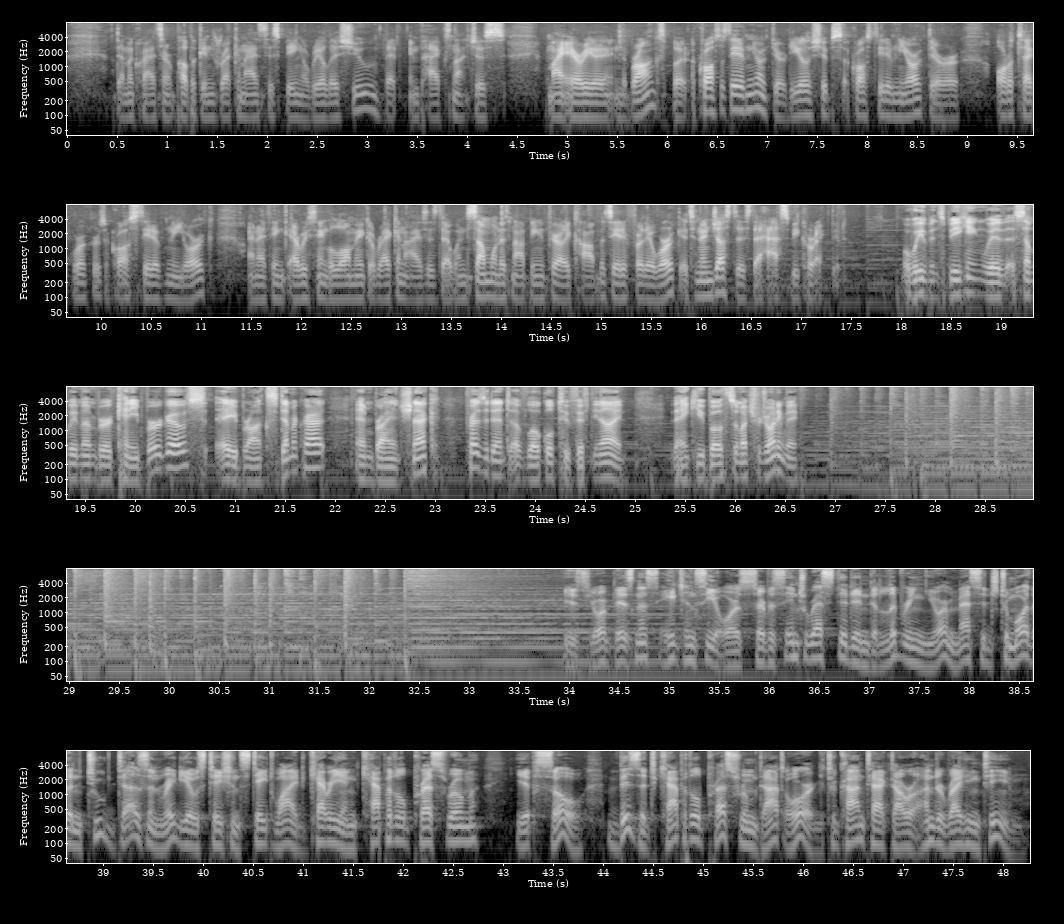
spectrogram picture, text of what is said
Democrats and Republicans recognize this being a real issue that impacts not just my area in the Bronx, but across the state of New York. There are dealerships across the state of New York. There are auto tech workers across the state of New York. And I think every single lawmaker recognizes that when someone is not being fairly compensated for their work, it's an injustice that has to be corrected. Well, we've been speaking with Assemblymember Kenny Burgos, a Bronx Democrat, and Brian Schneck, president of Local 259. Thank you both so much for joining me. Is your business, agency, or service interested in delivering your message to more than two dozen radio stations statewide carrying Capitol Press Room? If so, visit capitolpressroom.org to contact our underwriting team.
